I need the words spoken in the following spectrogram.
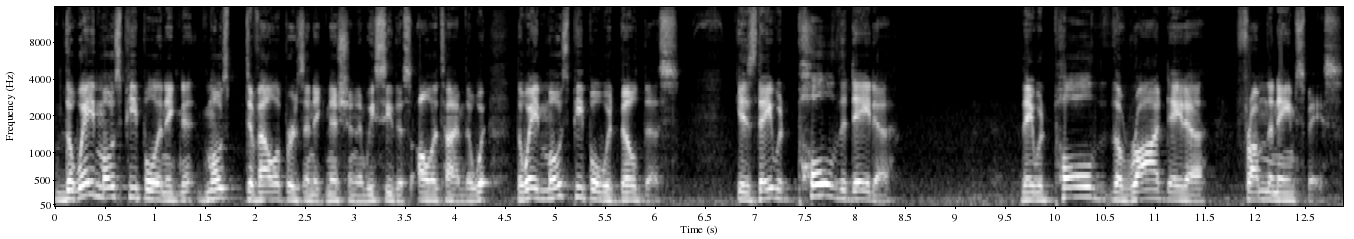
The way most people in most developers in ignition and we see this all the time the, w- the way most people would build this is they would pull the data they would pull the raw data from the namespace.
